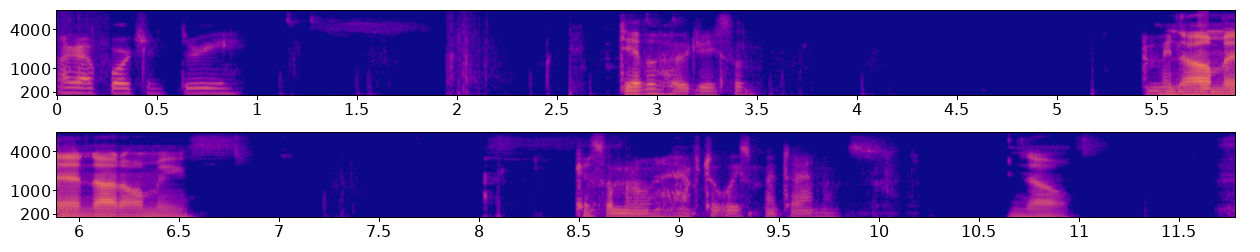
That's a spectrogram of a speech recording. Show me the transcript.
I got fortune three. Do you have a hoe, Jason? I mean, No, man, not on me. Guess I'm gonna have to waste my diamonds. No.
